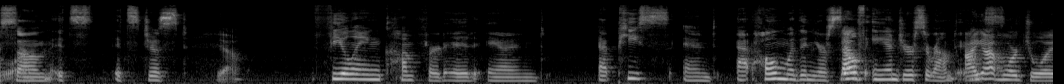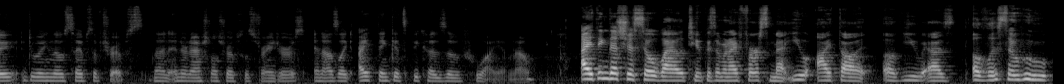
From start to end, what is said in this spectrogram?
wholesome. It's it's just Yeah. feeling comforted and at peace and at home within yourself and your surroundings. I got more joy doing those types of trips than international trips with strangers. And I was like, I think it's because of who I am now. I think that's just so wild too because when I first met you, I thought of you as Alyssa who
